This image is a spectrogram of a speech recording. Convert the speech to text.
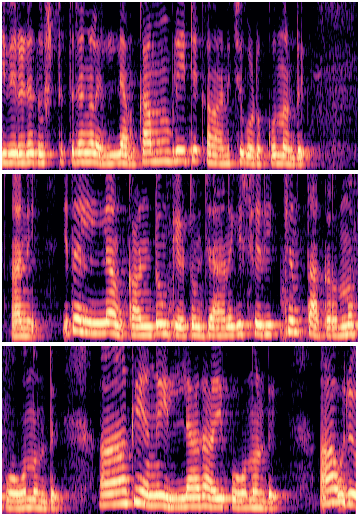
ഇവരുടെ ദുഷ്ടത്തരങ്ങളെല്ലാം കംപ്ലീറ്റ് കാണിച്ചു കൊടുക്കുന്നുണ്ട് അനി. ഇതെല്ലാം കണ്ടും കേട്ടും ജാനകി ശരിക്കും തകർന്നു പോകുന്നുണ്ട്. ആകെ അങ്ങ് ഇല്ലാതായി പോകുന്നുണ്ട്. ആ ഒരു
